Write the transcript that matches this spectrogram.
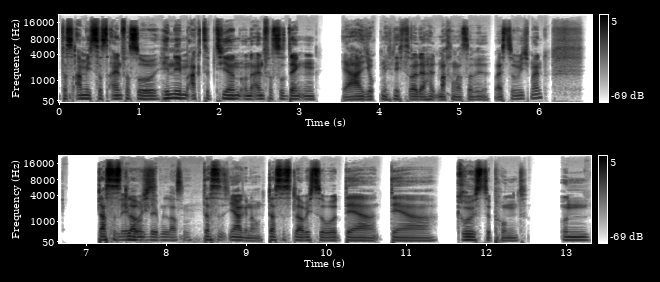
dass Amis das einfach so hinnehmen, akzeptieren und einfach so denken, ja, juckt mich nicht, soll der halt machen, was er will. Weißt du, wie ich meine? Das ist, glaube ich, leben lassen. das ist, ja, genau. Das ist, glaube ich, so der, der größte Punkt. Und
